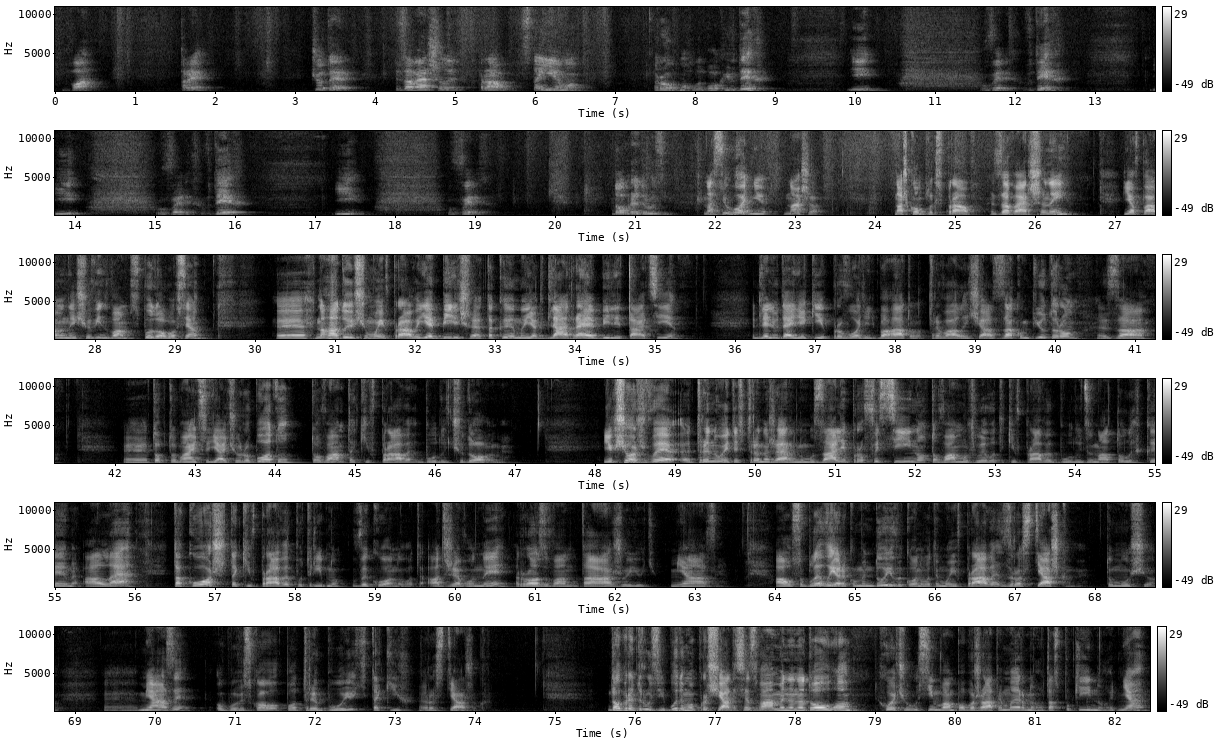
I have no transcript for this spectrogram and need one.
два, три, чотири. Завершили вправу. Стаємо. Робимо глибокий вдих. І видих. Вдих. І видих. Вдих. І видих. Добре, друзі. На сьогодні наша, наш комплекс вправ завершений. Я впевнений, що він вам сподобався. Е, нагадую, що мої вправи є більше такими, як для реабілітації, для людей, які проводять багато тривалий час за комп'ютером, за, е, тобто мають сидячу роботу, то вам такі вправи будуть чудовими. Якщо ж ви е, тренуєтесь в тренажерному залі професійно, то вам, можливо, такі вправи будуть занадто легкими. Але також такі вправи потрібно виконувати, адже вони розвантажують м'язи. А особливо я рекомендую виконувати мої вправи з розтяжками, тому що е, м'язи обов'язково потребують таких розтяжок. Добре, друзі, будемо прощатися з вами ненадовго. Хочу усім вам побажати мирного та спокійного дня.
